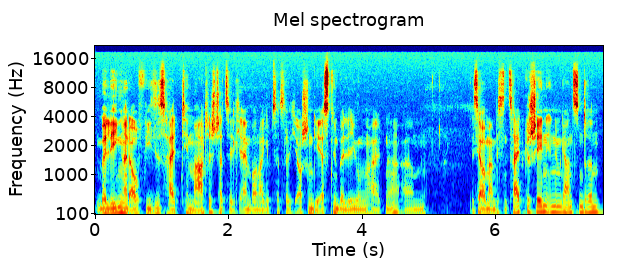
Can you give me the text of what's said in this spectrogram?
überlegen halt auch, wie sie es halt thematisch tatsächlich einbauen. Da gibt es tatsächlich auch schon die ersten Überlegungen halt, ne? Ähm, ist ja auch immer ein bisschen Zeitgeschehen in dem Ganzen drin.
